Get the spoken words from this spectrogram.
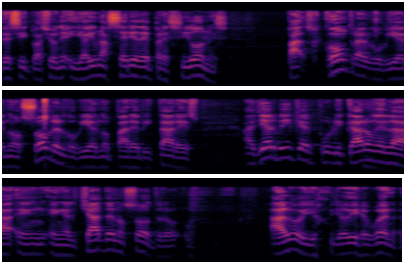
de situaciones y hay una serie de presiones contra el gobierno, sobre el gobierno para evitar eso. Ayer vi que publicaron en, la, en, el chat de nosotros algo y yo, dije, bueno,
